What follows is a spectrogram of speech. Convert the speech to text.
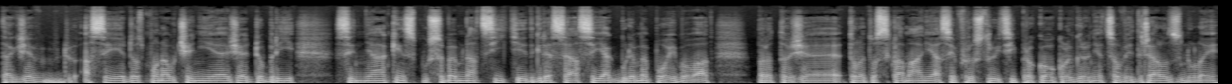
Takže asi je dost ponaučení je, že je dobrý si nějakým způsobem nacítit, kde se asi jak budeme pohybovat, protože tohleto zklamání je asi frustrující pro kohokoliv, kdo něco vydřel z nuly.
